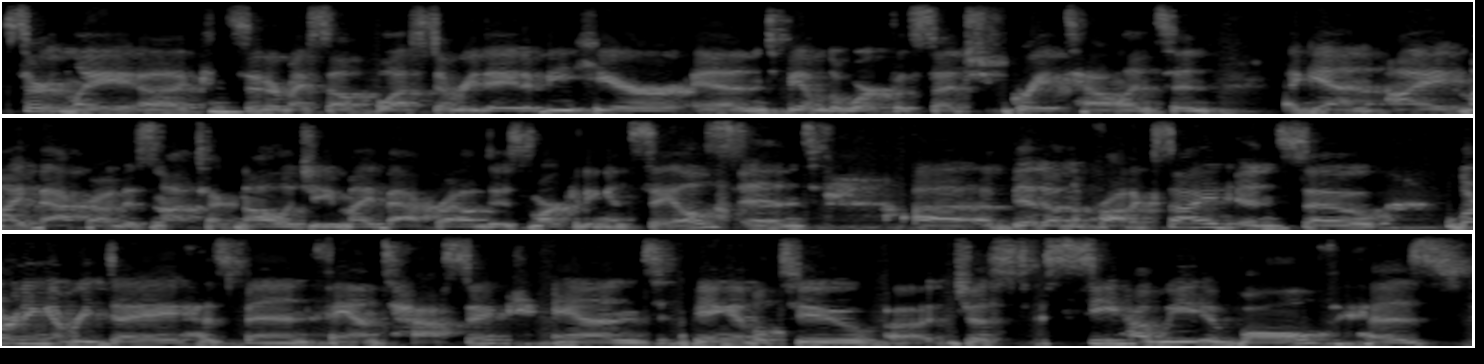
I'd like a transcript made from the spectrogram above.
certainly uh, consider myself blessed every day to be here and to be able to work with such great talent. And again, I my background is not technology. My background is marketing and sales, and uh, a bit on the product side. And so, learning every day has been fantastic, and being able to uh, just see how we evolve has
